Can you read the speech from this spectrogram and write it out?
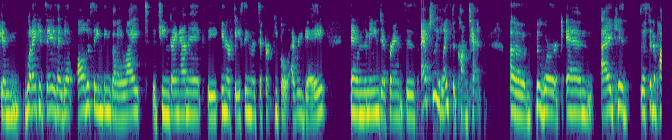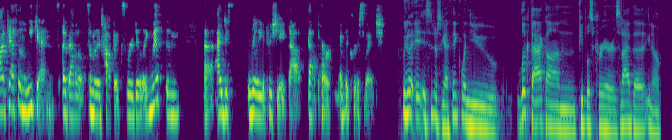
And what I could say is I get all the same things that I liked the team dynamic, the interfacing with different people every day. And the main difference is I actually like the content of the work. And I could listen to podcasts on the weekends about some of the topics we're dealing with. And uh, I just really appreciate that that part of the career switch. You know, it's interesting. I think when you look back on people's careers, and I have the you know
